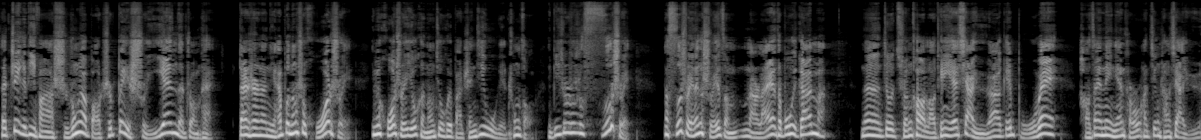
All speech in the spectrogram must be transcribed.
在这个地方啊，始终要保持被水淹的状态，但是呢，你还不能是活水，因为活水有可能就会把沉积物给冲走，你必须说是死水。那死水那个水怎么哪来呀？它不会干吗？那就全靠老天爷下雨啊给补呗。好在那年头还经常下雨，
